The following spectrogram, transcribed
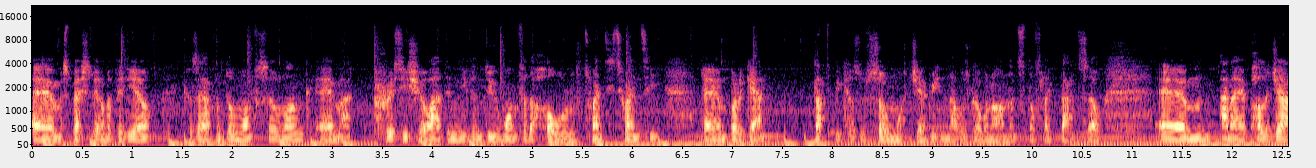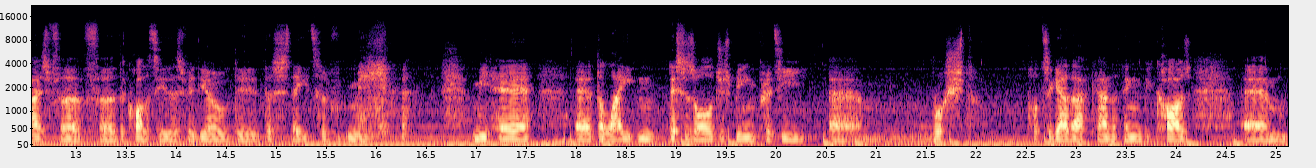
um, especially on a video, because I haven't done one for so long. Um, I'm pretty sure I didn't even do one for the whole of 2020, um, but again, that's because of so much everything that was going on and stuff like that. So, um, and I apologise for for the quality of this video, the the state of me, me hair, uh, the lighting. This is all just being pretty um, rushed, put together kind of thing because um,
